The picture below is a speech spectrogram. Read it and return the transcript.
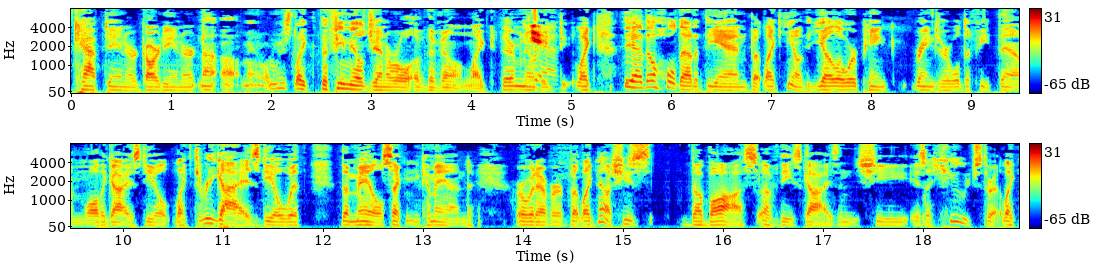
captain or guardian or not. Oh man, what was like the female general of the villain? Like they're no Yeah. big deal. Like yeah, they'll hold out at the end, but like you know, the yellow or pink ranger will defeat them while the guys deal like three guys deal with the male second in command or whatever. But like no, she's the boss of these guys, and she is a huge threat. Like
